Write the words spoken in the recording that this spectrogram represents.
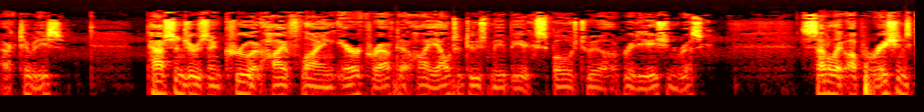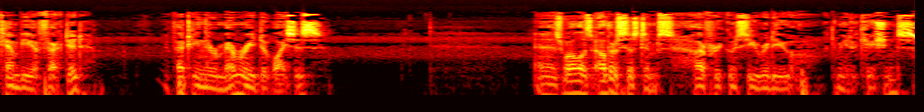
activities. Passengers and crew at high flying aircraft at high altitudes may be exposed to a radiation risk. Satellite operations can be affected, affecting their memory devices, as well as other systems, high frequency radio communications,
